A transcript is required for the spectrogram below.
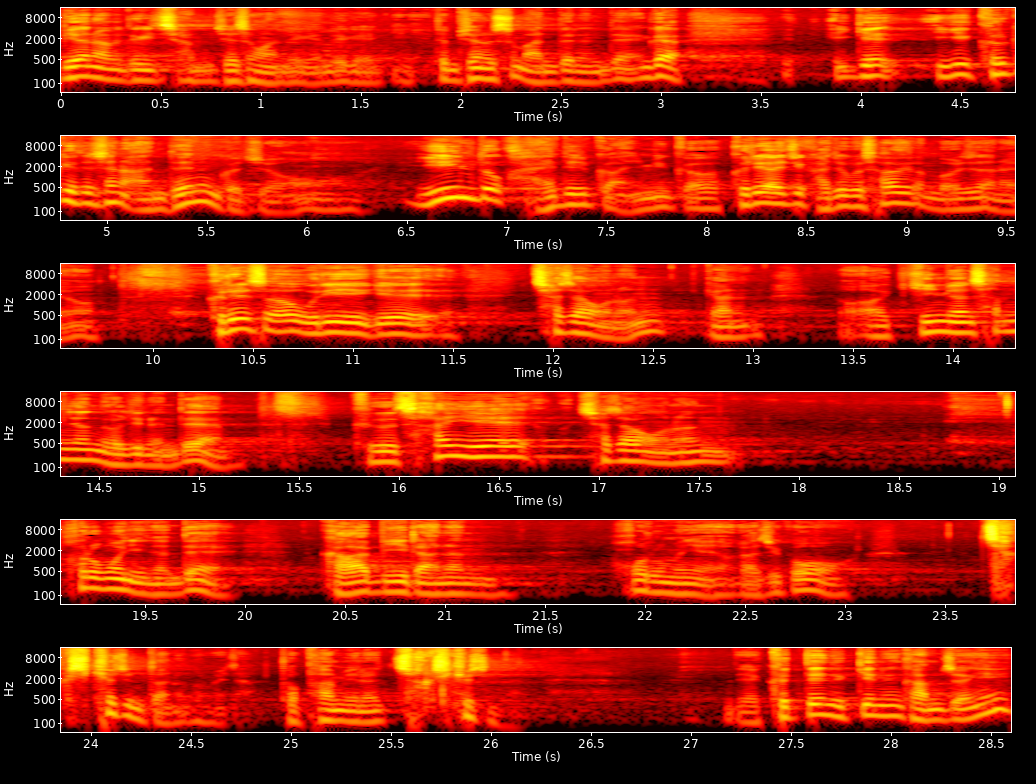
미안합니다. 참 죄송한 얘기인데 좀 표현을 쓰면 안 되는데 그러니까 이게 이게 그렇게 돼서는 안 되는 거죠. 이 일도 가야 될 거 아닙니까? 그래야지 가족을 사회가 멀잖아요. 그래서 우리에게 찾아오는 그러니까 어, 길면 3년 걸리는데 그 사이에 찾아오는 호르몬이 있는데 가비라는 호르몬이어 가지고 착시켜준다는 겁니다. 도파민을 착 시켜준다. 네, 그때 느끼는 감정이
